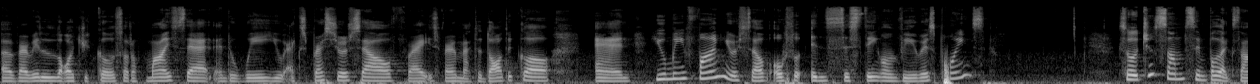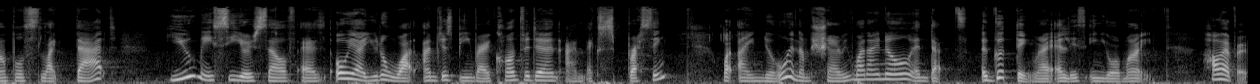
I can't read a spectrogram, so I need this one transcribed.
a very logical sort of mindset and the way you express yourself, right, is very methodical. And you may find yourself also insisting on various points. So, just some simple examples like that. You may see yourself as, oh, yeah, you know what? I'm just being very confident. I'm expressing what I know and I'm sharing what I know, and that's a good thing, right? At least in your mind. However,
